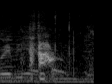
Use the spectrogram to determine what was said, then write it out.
baby. Yeah.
